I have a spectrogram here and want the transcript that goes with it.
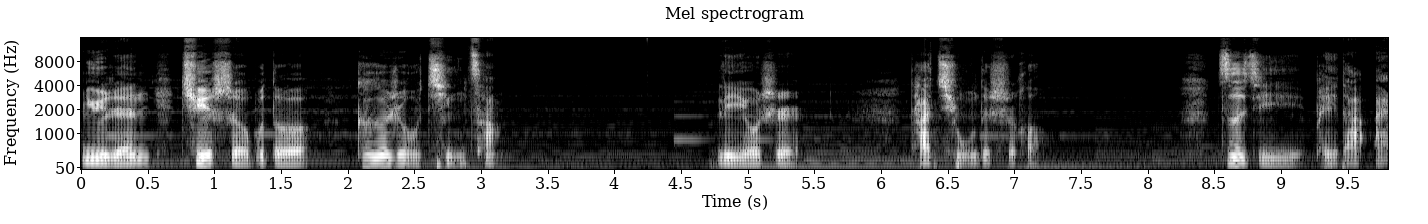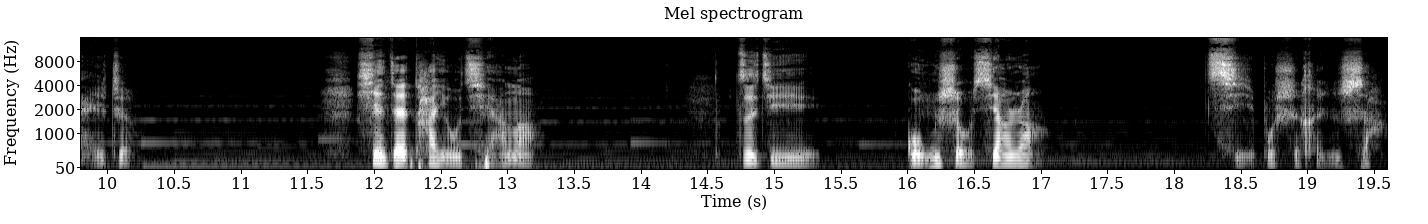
女人却舍不得割肉清仓。理由是，他穷的时候，自己陪他挨着；现在他有钱了，自己。拱手相让，岂不是很傻？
